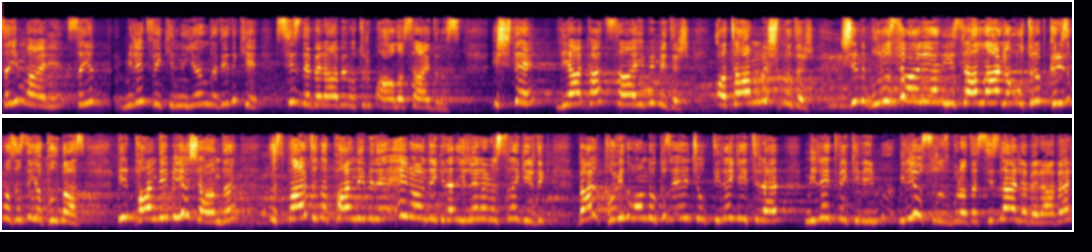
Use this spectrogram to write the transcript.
Sayın Vali, Sayın Milletvekilinin yanında dedi ki siz de beraber oturup ağlasaydınız. İşte liyakat sahibi midir? Atanmış mıdır? Şimdi bunu söyleyen insanlarla oturup kriz masası yapılmaz. Bir pandemi yaşandı. Isparta'da pandemide en önde giden iller arasına girdik. Ben Covid-19'u en çok dile getiren milletvekiliyim. Biliyorsunuz burada sizlerle beraber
